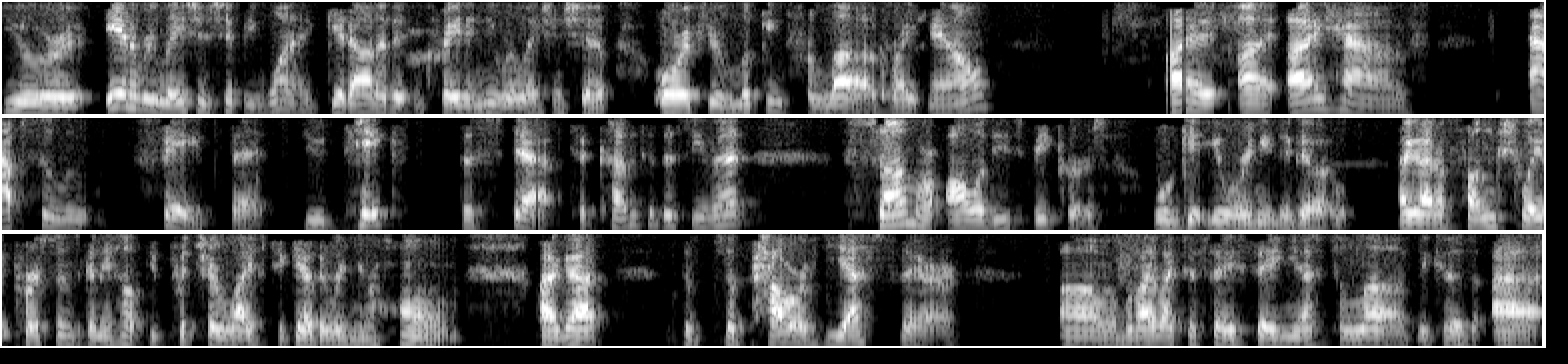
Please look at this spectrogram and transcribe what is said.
you're in a relationship, you want to get out of it and create a new relationship. Or if you're looking for love right now, I, I, I have absolute faith that you take the step to come to this event, some or all of these speakers will get you where you need to go. I got a feng shui person who's going to help you put your life together in your home. I got the, the power of yes there. Um, what I like to say, saying yes to love, because I,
